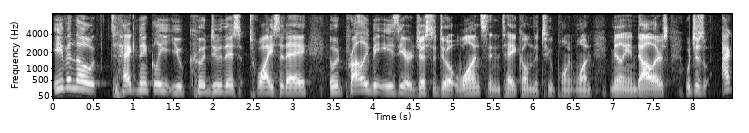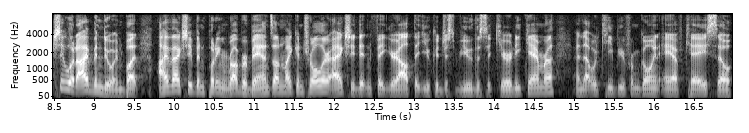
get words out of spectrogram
even though technically you could do this twice a day, it would probably be easier just to do it once and take home the $2.1 million, which is actually what I've been doing. But I've actually been putting rubber bands on my controller. I actually didn't figure out that you could just view the security camera and that would keep you from going AFK. So,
